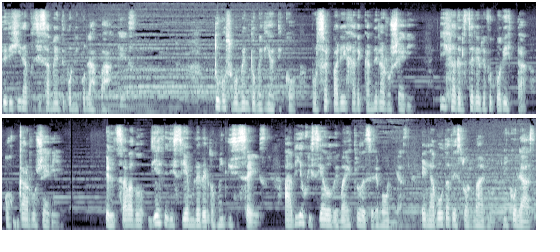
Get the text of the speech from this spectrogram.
dirigida precisamente por Nicolás Vázquez. Tuvo su momento mediático por ser pareja de Candela Ruggeri, hija del célebre futbolista Oscar Ruggeri. El sábado 10 de diciembre del 2016 había oficiado de maestro de ceremonias en la boda de su hermano Nicolás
